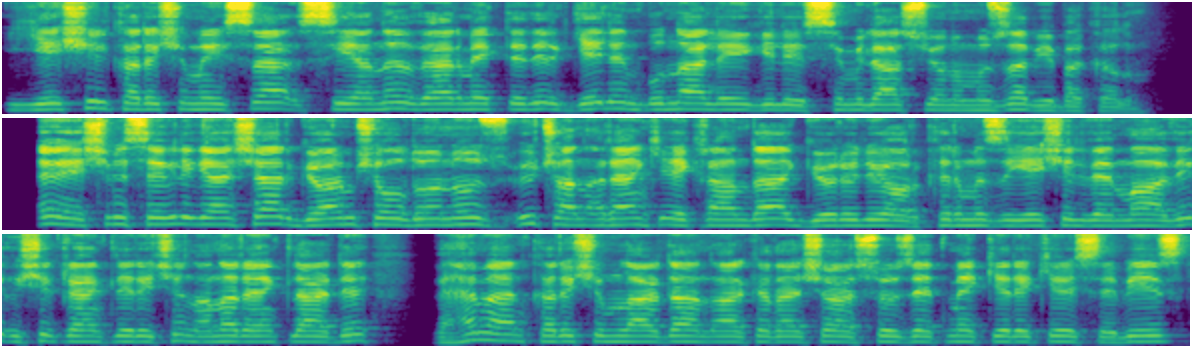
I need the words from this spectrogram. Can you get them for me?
yeşil karışımı ise siyanı vermektedir. Gelin bunlarla ilgili simülasyonumuza bir bakalım. Evet şimdi sevgili gençler görmüş olduğunuz 3 ana renk ekranda görülüyor. Kırmızı, yeşil ve mavi ışık renkleri için ana renklerdi. Ve hemen karışımlardan arkadaşlar söz etmek gerekirse biz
